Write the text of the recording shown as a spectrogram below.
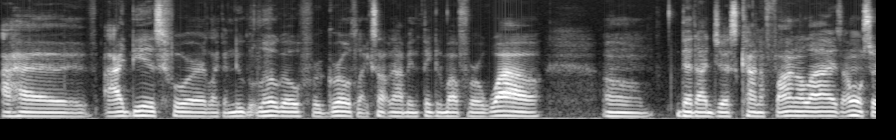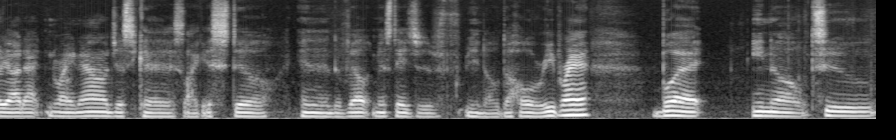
I have ideas for like a new logo for growth, like something I've been thinking about for a while. Um, that I just kind of finalized. I won't show y'all that right now just because like it's still in the development stage of you know the whole rebrand. But you know to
